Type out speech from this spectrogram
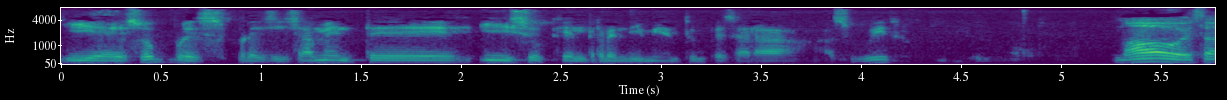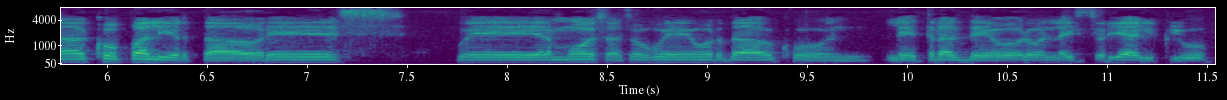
y, eso pues precisamente hizo que el rendimiento empezara a subir. Mao, esa Copa Libertadores fue hermosa, eso fue bordado con letras de oro en la historia del club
